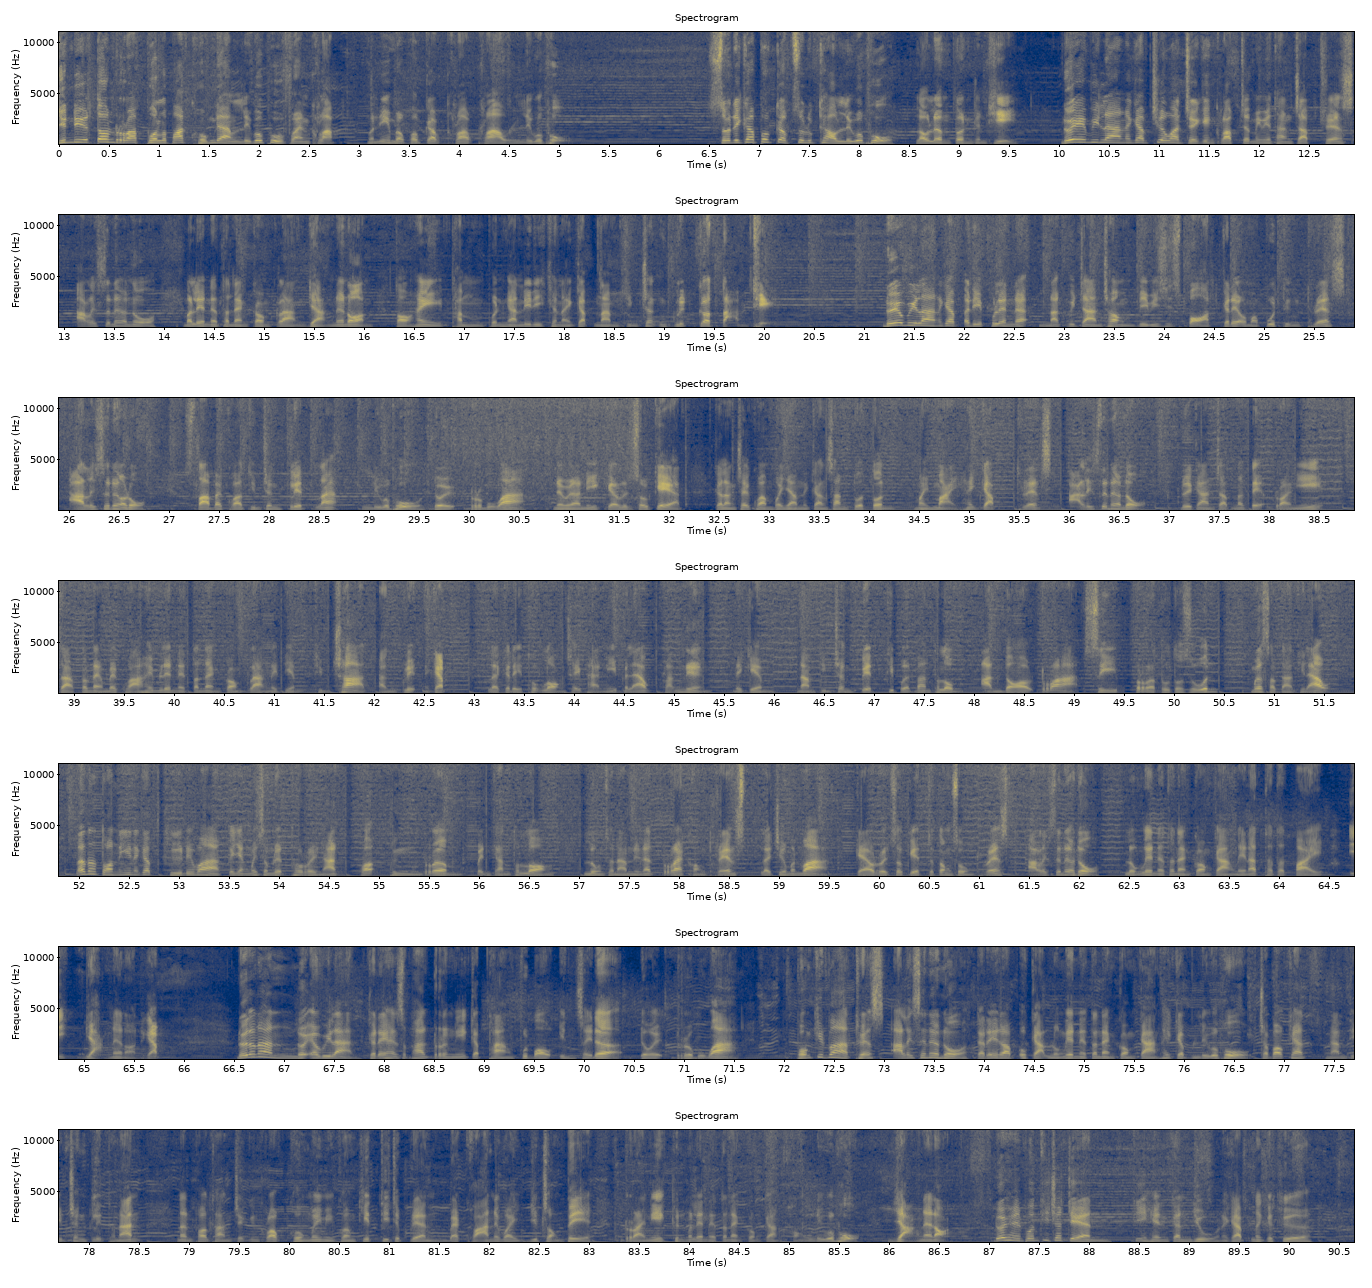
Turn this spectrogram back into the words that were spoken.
ยินดีต้อนรับพลพรรคของแดนลิเวอร์พูลแฟนคลับ วันนี้มาพบกับคราวคราวลิเวอร์พูลสวัสดีครับพบกับสรุข่าวลิเวอร์พูลเราเริ่มต้นกันที่ โดยเอวิลานะครับ เชื่อว่าเจเกนคลับจะไม่มีทางจับเทรนส์อเล็กซานเดอร์โนมาเล่นในตำแหน่งกองกลางอย่างแน่นอน ต่อให้ทำผลงานได้ดีแค่ไหนกับนำทีมชาติอังกฤษก็ตามเทโดยเวลานะครับอดีตผู้เล่นและนักวิจารณ์ช่อง BBC Sport ก็ได้ออกมาพูดถึงเทรนส์อาริซเนอร์โรส ตาร์แบ็กขวาทีมชาติอังกฤษและลิเวอร์พูลโดยระบุว่าในเวลานี้แกริตโซเกตกำลังใช้ความพยายามในการสร้างตัวตนใหม่ๆ ให้กับเทรนส์อาริซเนอโรโดยการจับนักเตะรายนี้ จากตำแหน่งแบ็กขวาให้มาเล่นในตำแหน่งกองกลางในเทีมทีมชาติอังกฤษนะครับและก็ได้ทดลองใช้แผนนี้ไปแล้วครั้งหนึ่ง ในเกมนำทีมชาติอังกฤษที่เปิดบ้านถล่มอันดอร่า 4 ประตูต่อศูนย์เมื่อสัปดาห์ที่แล้วและณตอนนี้นะครับถือได้ว่าก็ยังไม่สำเร็จเท่าไหร่นัก เพราะเพิ่งเริ่มเป็นการทดลอง ลงสนามในนัดแรกของเทรนส์และเชื่อมันว่าแกเรตโซเกตจะต้องส่งเทรนส์อเล็กซานเดอร์โด ลงเล่นในตำแหน่งกองกลางในนัดถัดไปอีกอย่างแน่นอนนะครับ โดยทางนั้นโดยเอลวิลานก็ได้ให้สัมภาษณ์เรื่องนี้กับทางฟุตบอลอินไซเดอร์โดยระบุว่า ผมคิดว่าเทรนส์อเล็กซานเดอร์โนจะได้รับโอกาสลงเล่นในตำแหน่งกองกลางให้กับลิเวอร์พูลเฉพาะแค่นำทีมชาติอังกฤษเท่านั้นนั่นเพราะทางเจคกินครอปคงไม่มีความคิดที่จะเปลี่ยนแบ็คขวาในวัย 22 ปี รายนี้ขึ้นมาเล่นในตำแหน่งกองกลางของลิเวอร์พูลอย่างแน่นอน โดยเหตุผลที่ชัดเจนที่เห็นกันอยู่นะครับ นั่นก็คือ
